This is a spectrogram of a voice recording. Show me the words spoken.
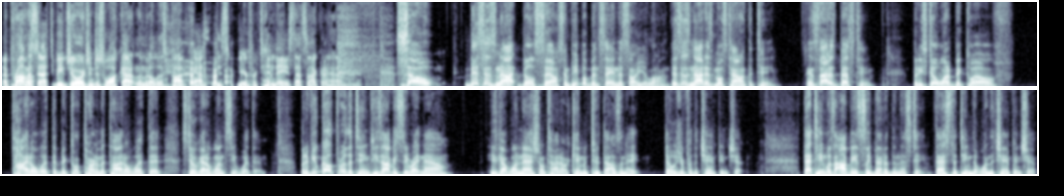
I promise uh, not to be George and just walk out in the middle of this podcast and disappear for 10 days. That's not going to happen. So this is not Bill Self, and people have been saying this all year long. This is not his most talented team. And it's not his best team, but he still won a Big 12 title with it, Big 12 tournament title with it, still got a one seed with it. But if you go through the teams, he's obviously right now, he's got one national title. It came in 2008, Dozier for the championship. That team was obviously better than this team. That's the team that won the championship.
